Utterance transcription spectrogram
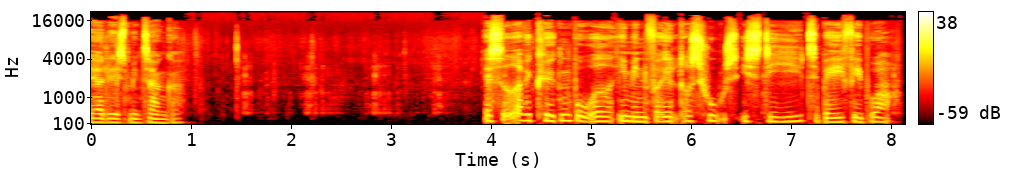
det er at læse mine tanker. Jeg sidder ved køkkenbordet i min forældres hus i Stige tilbage i februar.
